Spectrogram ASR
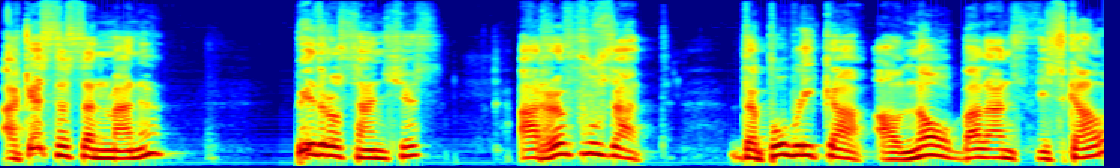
Aquesta setmana, Pedro Sánchez ha refusat de publicar el nou balanç fiscal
